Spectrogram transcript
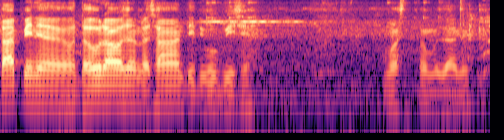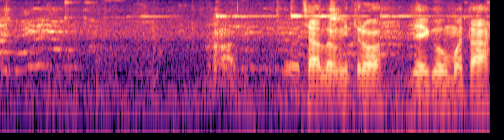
તાપીને ધવરાવે છે એટલે શાંતિથી ઊભી છે. મસ્ત મજાની. ચાલો મિત્રો, જય ગૌ માતા.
